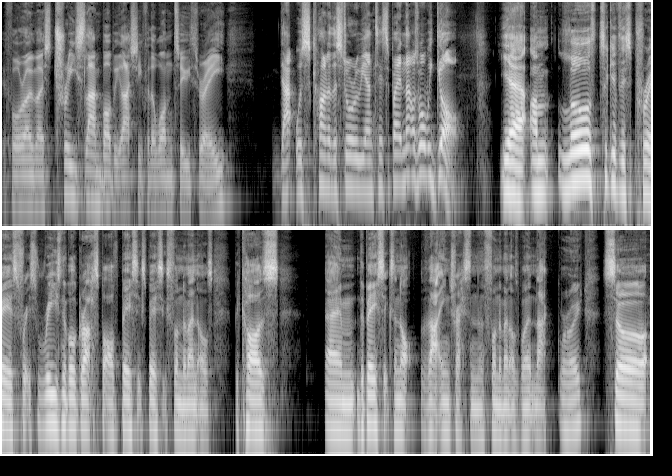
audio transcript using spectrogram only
before Omos tree slam Bobby Lashley for the one, two, three. That was kind of the story we anticipated, and that was what we got. Yeah, I'm loath to give this praise for its reasonable grasp of basics, basics, fundamentals, because um, the basics are not that interesting and the fundamentals weren't that great. So,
